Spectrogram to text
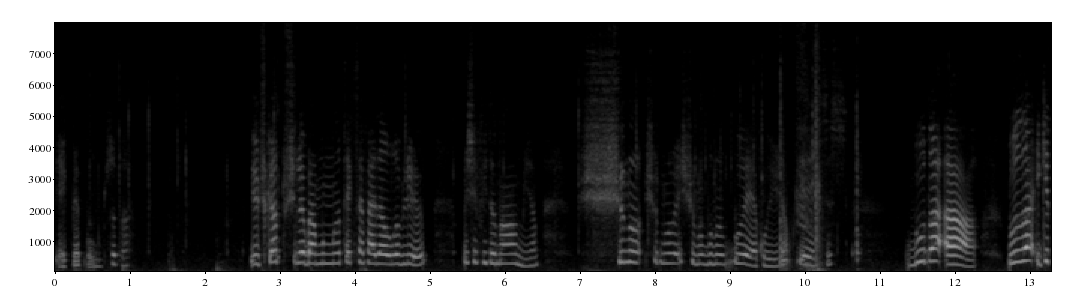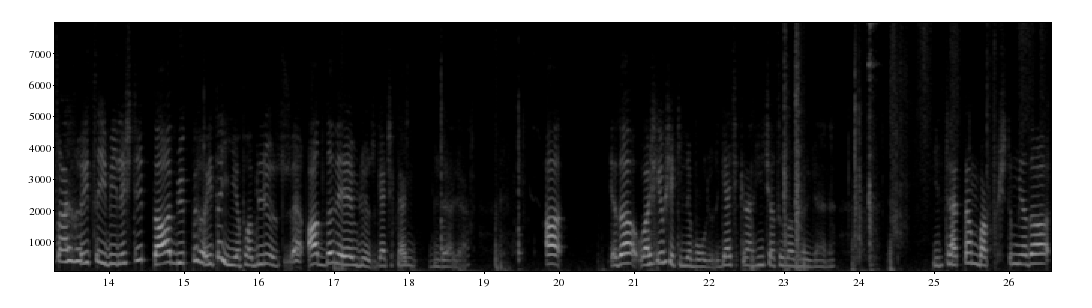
Ekmek buldum süper. Üçgen tuşuyla ben bunları tek seferde alabiliyorum. Bir şey fidanı almayacağım. Şunu, şunu ve şunu bunu buraya koyacağım. Gereksiz. Bu da aa, burada iki tane haritayı birleştirip daha büyük bir harita yapabiliyoruz ve ad da verebiliyoruz. Gerçekten güzel yani. Aa, ya da başka bir şekilde mi oluyordu? Gerçekten hiç hatırlamıyorum yani. İnternetten bakmıştım ya da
